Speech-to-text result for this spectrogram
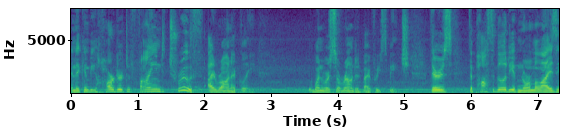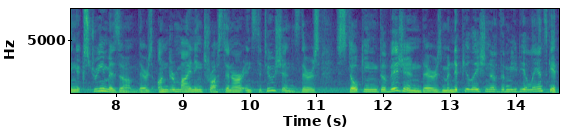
And it can be harder to find truth, ironically, when we're surrounded by free speech. There's the possibility of normalizing extremism. There's undermining trust in our institutions. There's stoking division. There's manipulation of the media landscape,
